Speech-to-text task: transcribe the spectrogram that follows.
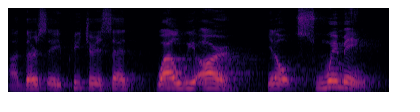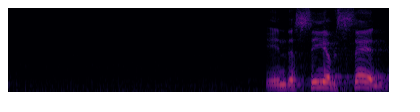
Uh, there's a preacher who said, while we are, you know, swimming in the sea of sin,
